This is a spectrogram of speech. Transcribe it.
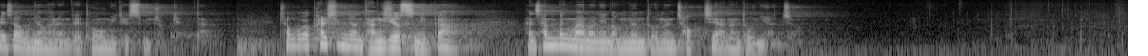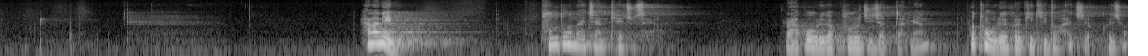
회사 운영하는데 도움이 됐으면 좋겠다. 1980년 당시였으니까 한 300만 원이 넘는 돈은 적지 않은 돈이었죠. 하나님, 부도 나지 않게 해주세요. 라고 우리가 부르짖었다면, 보통 우리가 그렇게 기도하죠. 그죠?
